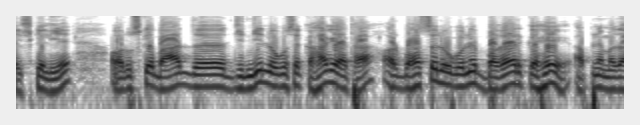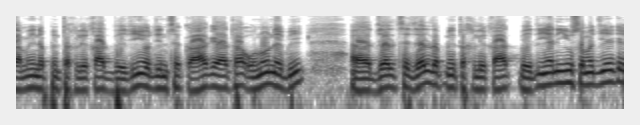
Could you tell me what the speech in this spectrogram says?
इसके लिए। और उसके बाद जिन जिन लोगों से कहा गया था और बहुत से लोगों ने बग़ैर कहे अपने मजामी अपनी तख्लीक़ात भेजी और जिनसे कहा गया था उन्होंने भी जल्द से जल्द अपनी तख्लीक़ात भेजी। यानी यूँ समझिए कि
